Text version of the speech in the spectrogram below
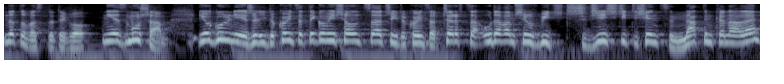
no to Was do tego nie zmuszam. I ogólnie, jeżeli do końca tego miesiąca, czyli do końca czerwca uda Wam się wbić 30 tysięcy na tym kanale,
